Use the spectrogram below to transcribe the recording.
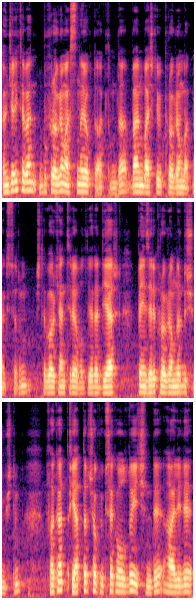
Öncelikle ben bu program aslında yoktu aklımda. Ben başka bir program bakmak istiyordum. İşte Work and Travel ya da diğer benzeri programları düşünmüştüm. Fakat fiyatları çok yüksek olduğu için de haliyle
